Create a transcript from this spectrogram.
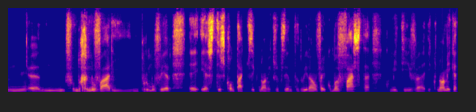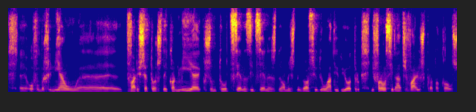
um, um, no fundo, renovar e promover uh, estes contactos económicos. O presidente do Irão veio com uma vasta comitiva económica. Uh, houve uma reunião uh, de vários setores da economia que juntou dezenas e dezenas de homens de negócio de um lado e de outro e foram assinados vários protocolos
